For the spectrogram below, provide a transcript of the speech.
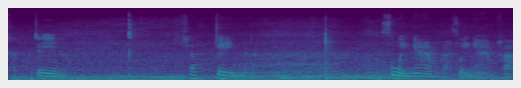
ชัดเจน ชัดเจนนะคะสวยงามค่ะ สวยงามค่ะ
